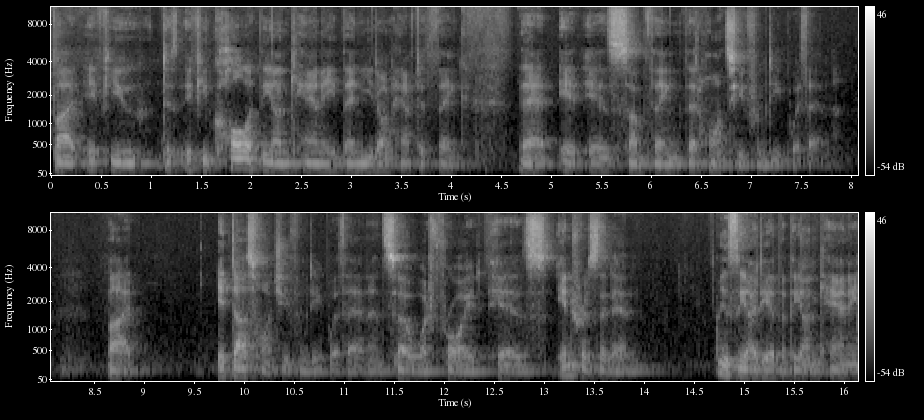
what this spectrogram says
but if you if you call it the uncanny then you don't have to think that it is something that haunts you from deep within but it does haunt you from deep within. And so, what Freud is interested in is the idea that the uncanny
